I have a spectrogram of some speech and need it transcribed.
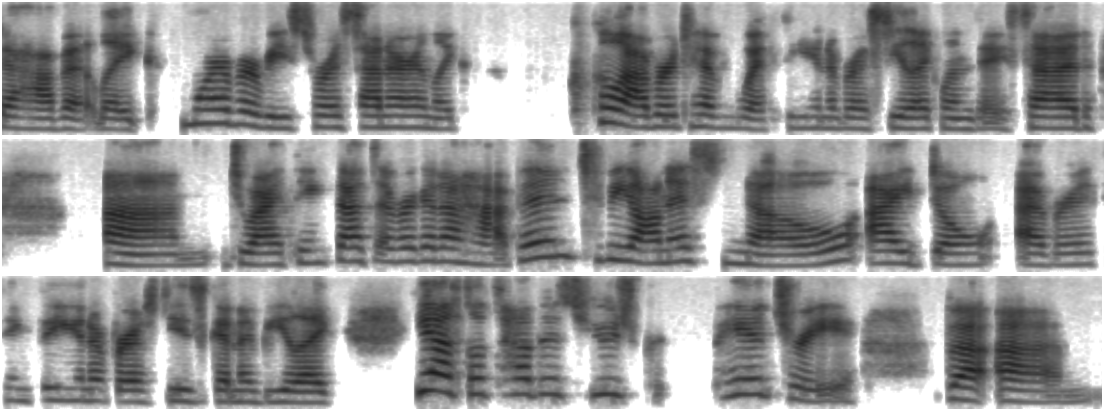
to have it like more of a resource center and like collaborative with the university, like Lindsay said. Um, do I think that's ever going to happen? To be honest, no. I don't ever think the university is going to be like, yes, let's have this huge pantry. But um,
